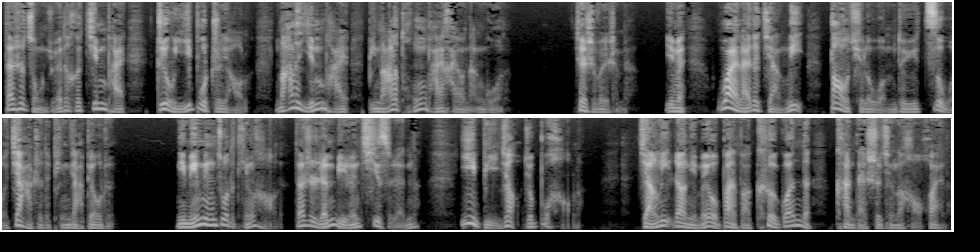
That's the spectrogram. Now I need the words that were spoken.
但是总觉得和金牌只有一步之遥了，拿了银牌比拿了铜牌还要难过呢，这是为什么呀？因为外来的奖励盗取了我们对于自我价值的评价标准。你明明做的挺好的，但是人比人气死人呢，一比较就不好了。奖励让你没有办法客观的看待事情的好坏了。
